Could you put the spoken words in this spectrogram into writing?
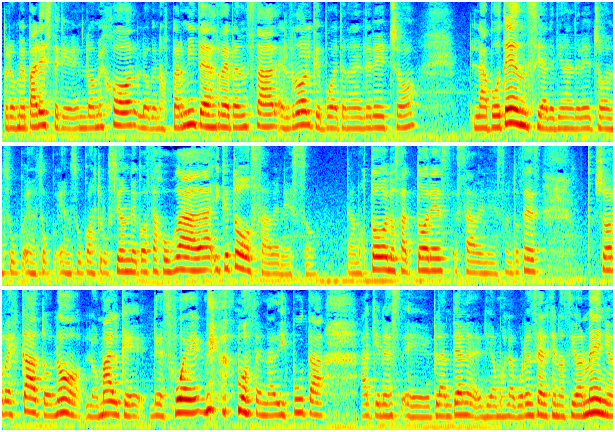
pero me parece que en lo mejor lo que nos permite es repensar el rol que puede tener el derecho, la potencia que tiene el derecho en su, en su, en su construcción de cosa juzgada y que todos saben eso. Digamos, todos los actores saben eso. Entonces, yo rescato, no lo mal que les fue, digamos, en la disputa a quienes eh, plantean, digamos, la ocurrencia del genocidio armenio,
